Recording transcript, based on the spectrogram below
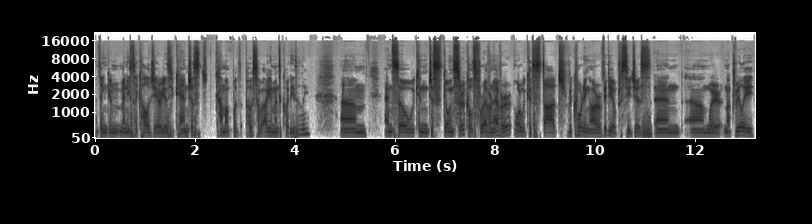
I think in many psychology areas, you can just come up with post hoc arguments quite easily. Um, and so we can just go in circles forever and ever, or we could start recording our video procedures. And um, we're not really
